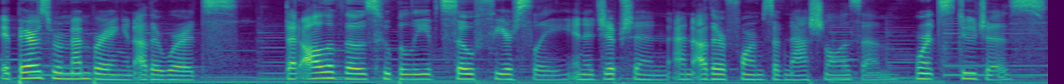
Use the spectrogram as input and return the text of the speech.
It bears remembering, in other words, that all of those who believed so fiercely in Egyptian and other forms of nationalism weren't stooges,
